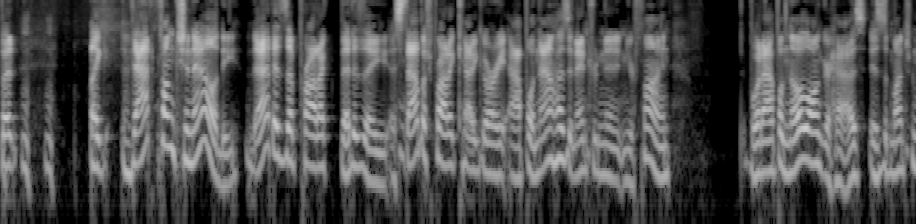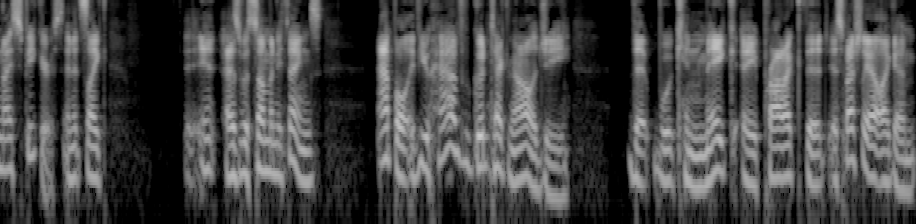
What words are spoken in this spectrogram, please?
but like that functionality, that is a product that is a established product category. Apple now has an entrant in it, and you're fine. What Apple no longer has is a bunch of nice speakers, and it's like, it, as with so many things, Apple, if you have good technology that w- can make a product that, especially like a,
